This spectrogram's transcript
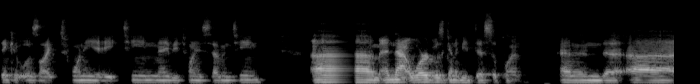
think it was like 2018, maybe 2017. Um, and that word was going to be discipline. And uh,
